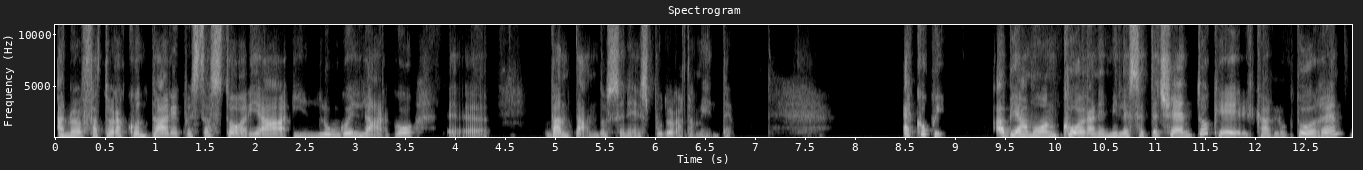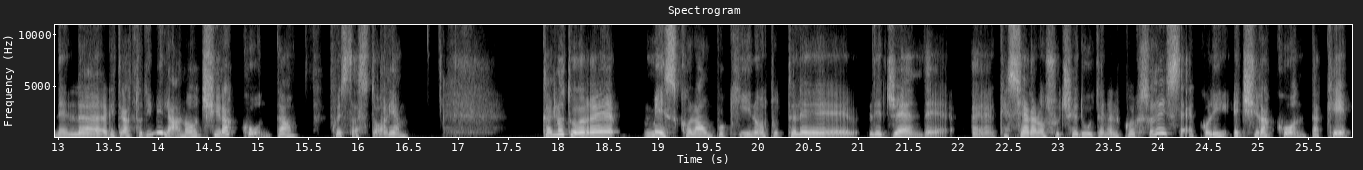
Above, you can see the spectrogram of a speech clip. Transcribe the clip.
hanno fatto raccontare questa storia in lungo e in largo, eh, vantandosene spudoratamente. Ecco qui, abbiamo ancora nel 1700 che il Carlo Torre, nel ritratto di Milano, ci racconta questa storia. Carlo Torre mescola un pochino tutte le leggende eh, che si erano succedute nel corso dei secoli e ci racconta che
